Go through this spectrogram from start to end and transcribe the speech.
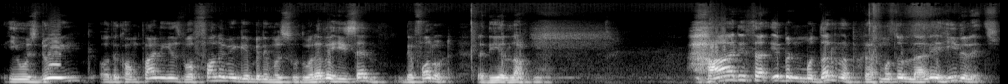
he was doing, or the companions were following Ibn Masud. Whatever he said, they followed. Allah. Haritha ibn Mudarrab, rahmatullah alayhi, he relates.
